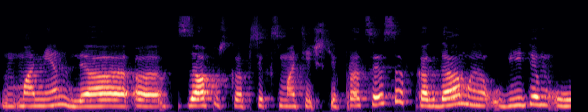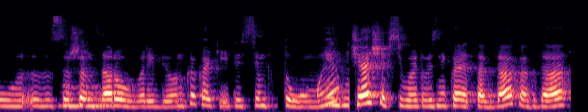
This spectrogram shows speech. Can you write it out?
момент для э, запуска психосоматических процессов, когда мы увидим у совершенно mm-hmm. здорового ребенка какие-то симптомы. Mm-hmm. Чаще всего это возникает тогда, когда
